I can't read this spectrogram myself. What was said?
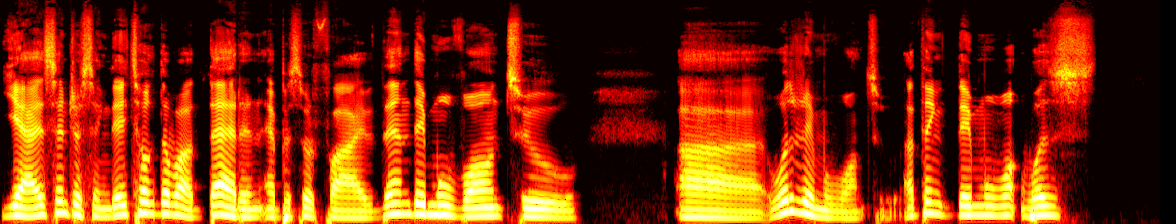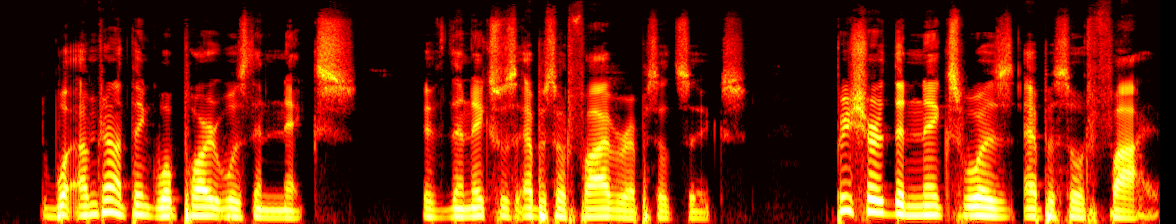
yeah, it's interesting. They talked about that in episode five. Then they move on to, uh, what did they move on to? I think they move on was, what I'm trying to think. What part was the Knicks? If the Knicks was episode five or episode six. Pretty sure the Knicks was episode five,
